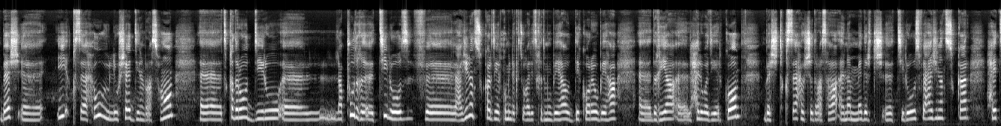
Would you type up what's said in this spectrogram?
باش آه، يقساحوا ويوليو شادين راسهم. آه، تقدروا ديروا آه، لا بودغ تيلوز في عجينة السكر ديالكم إلا كنتو غادي تخدموا بها وت décorer يو بها آه، دغيا الحلوة ديالكم باش تقساح وتشد راسها. أنا ما درتش ال tylose في عجينة السكر حيت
